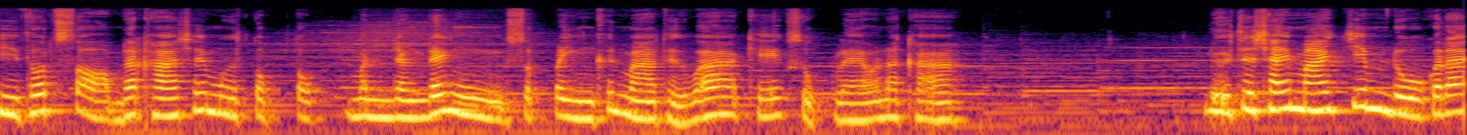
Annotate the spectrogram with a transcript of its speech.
ธีทดสอบนะคะ ใช้มือตบๆ มันยังเด้งสปริงขึ้นมาถือว่าเค้กสุกแล้วนะคะ หรือจะใช้ไม้จิ้มดูก็ได้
